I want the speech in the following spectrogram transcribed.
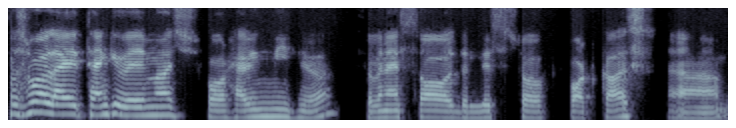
First of all, I thank you very much for having me here. So when I saw the list of podcasts um,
